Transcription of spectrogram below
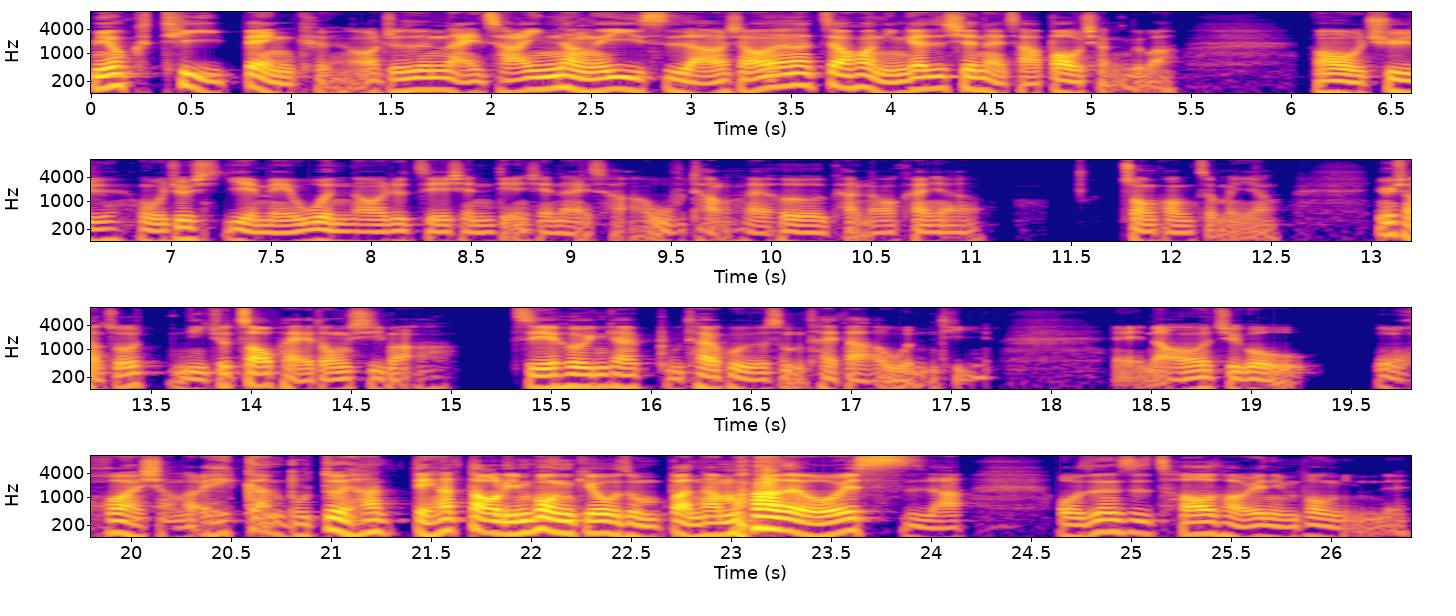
milk tea bank，然后就是奶茶银行的意思啊。想说那这样的话，你应该是鲜奶茶爆强的吧？然后我去，我就也没问，然后就直接先点些奶茶无糖来喝喝看，然后看一下状况怎么样。因为想说你就招牌的东西嘛，直接喝应该不太会有什么太大的问题。哎，然后结果我后来想到，哎，干不对，他等下倒林凤营给我怎么办？他 妈的，我会死啊！我真的是超讨厌林凤营的。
